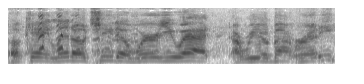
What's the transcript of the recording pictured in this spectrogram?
Okay, Lynn Ochita, where are you at? Are we about ready?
